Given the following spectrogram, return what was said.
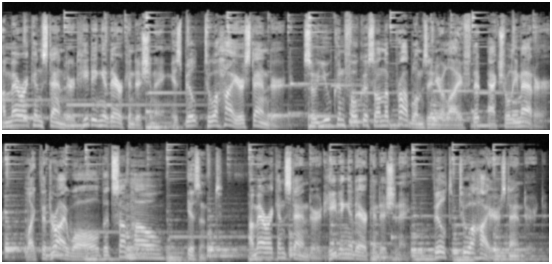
American Standard Heating and Air Conditioning is built to a higher standard so you can focus on the problems in your life that actually matter, like the drywall that somehow isn't. American Standard Heating and Air Conditioning, built to a higher standard.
